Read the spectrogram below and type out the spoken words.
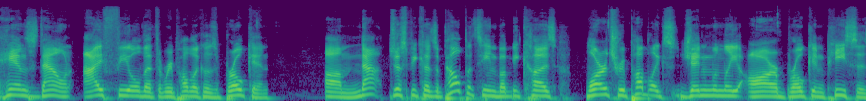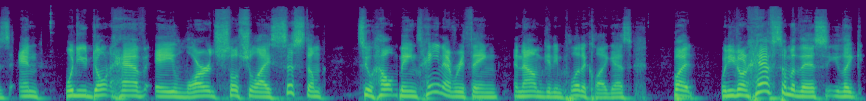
hands down, I feel that the republic was broken. Um, not just because of Palpatine, but because large republics genuinely are broken pieces. And when you don't have a large socialized system to help maintain everything, and now I'm getting political, I guess, but when you don't have some of this, like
